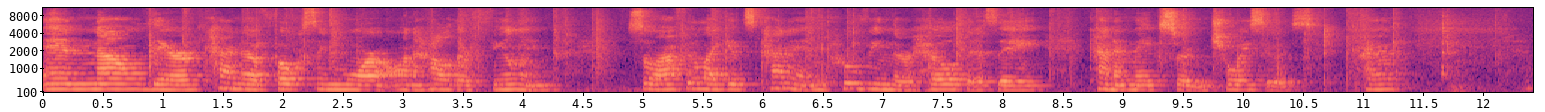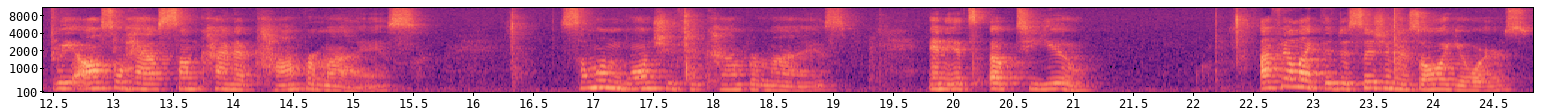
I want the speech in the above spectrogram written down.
And now they're kind of focusing more on how they're feeling. So I feel like it's kind of improving their health as they kind of make certain choices. Okay. We also have some kind of compromise. Someone wants you to compromise. And it's up to you. I feel like the decision is all yours.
